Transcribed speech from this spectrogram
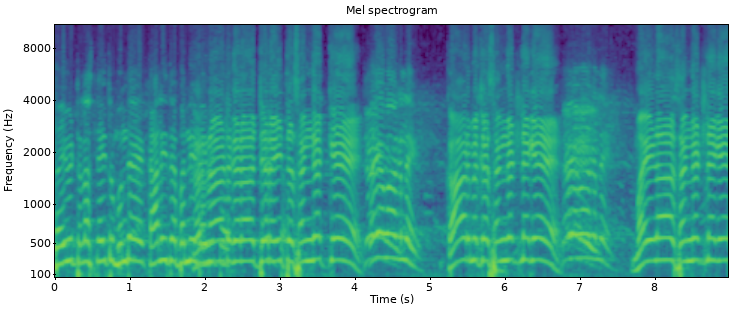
ದಯವಿಟ್ಟು ಎಲ್ಲ ಸ್ನೇಹಿತರು ಮುಂದೆ ಖಾಲಿದೆ ಬನ್ನಿ ಕರ್ನಾಟಕ ರಾಜ್ಯ ರೈತ ಸಂಘಕ್ಕೆ ಜಯವಾಗಲಿ. ಕಾರ್ಮಿಕ ಸಂಘಟನೆಗೆ ಮಹಿಳಾ ಸಂಘಟನೆಗೆ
